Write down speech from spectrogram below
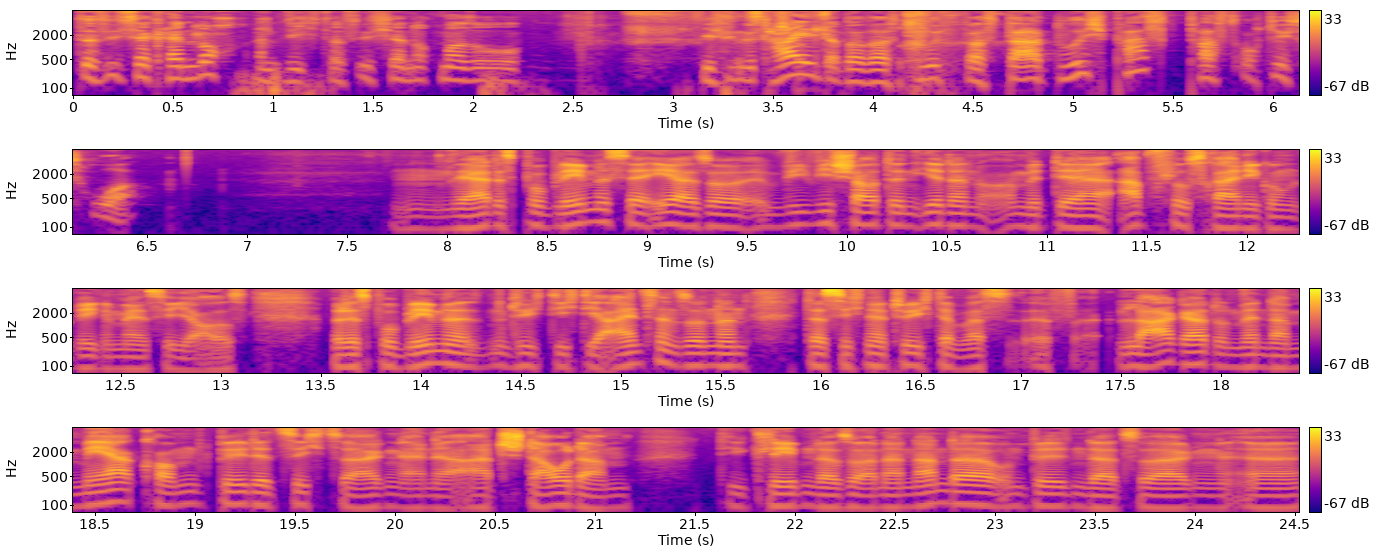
das ist ja kein Loch an sich, das ist ja nochmal so ein bisschen geteilt, aber was, durch, was da durchpasst, passt auch durchs Rohr. Hm, ja, das Problem ist ja eher, also wie, wie schaut denn ihr dann mit der Abflussreinigung regelmäßig aus? Weil das Problem ist natürlich nicht die Einzelnen, sondern dass sich natürlich da was äh, lagert und wenn da mehr kommt, bildet sich sozusagen eine Art Staudamm, die kleben da so aneinander und bilden da sozusagen äh,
